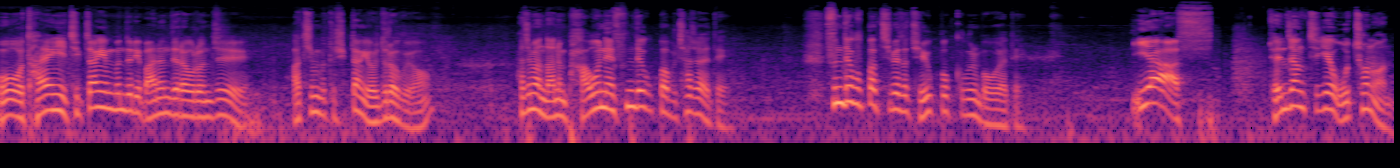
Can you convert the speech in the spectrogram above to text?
오 다행히 직장인분들이 많은 데라 그런지 아침부터 식당이 열더라고요. 하지만 나는 바운의 순대국밥을 찾아야 돼. 순대국밥 집에서 제육볶음을 먹어야 돼 야스 된장찌개 5,000원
